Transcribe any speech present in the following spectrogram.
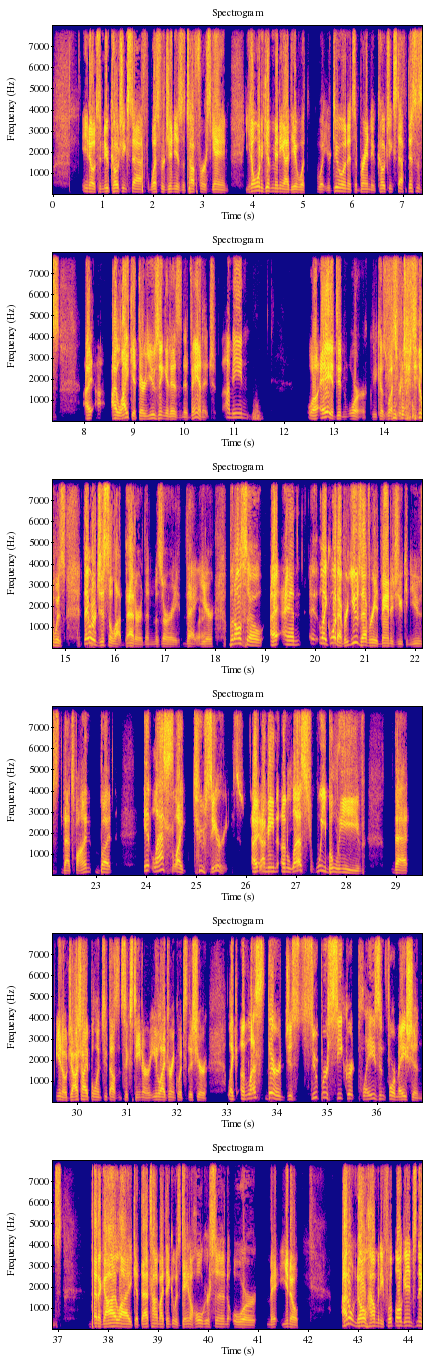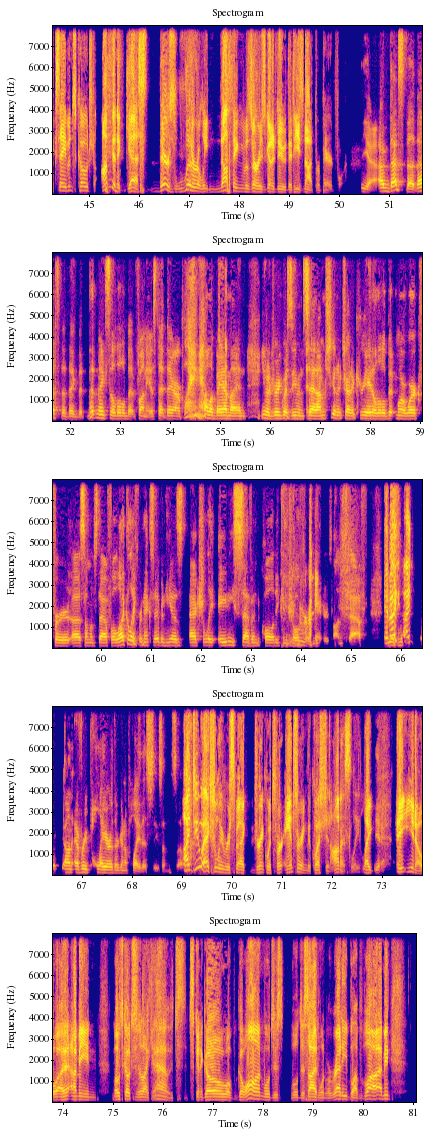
You know, it's a new coaching staff. West Virginia is a tough first game. You don't want to give them any idea what what you're doing. It's a brand new coaching staff. This is I I like it. They're using it as an advantage. I mean, well, a it didn't work because West Virginia was they were just a lot better than Missouri that right. year. But also, I, and eh, like whatever, use every advantage you can use. That's fine. But it lasts like two series. I, I mean, unless we believe that you know Josh Heupel in 2016 or Eli Drinkwitz this year, like unless they're just super secret plays and formations that a guy like at that time I think it was Dana Holgorsen or you know I don't know how many football games Nick Saban's coached. I'm going to guess there's literally nothing Missouri's going to do that he's not prepared for. Yeah, I that's the that's the thing that, that makes it a little bit funny is that they are playing Alabama, and you know Drinkwitz even said, "I'm just going to try to create a little bit more work for uh, someone's staff." Well, luckily for Nick Saban, he has actually 87 quality control right. coordinators on staff and I, I down every player they're going to play this season. So I do actually respect Drinkwitz for answering the question honestly. Like, yeah. Eh, you know, I, I, mean, most coaches are like, yeah, it's it's going to go go on. We'll just we'll decide when we're ready. Blah blah blah. I mean.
